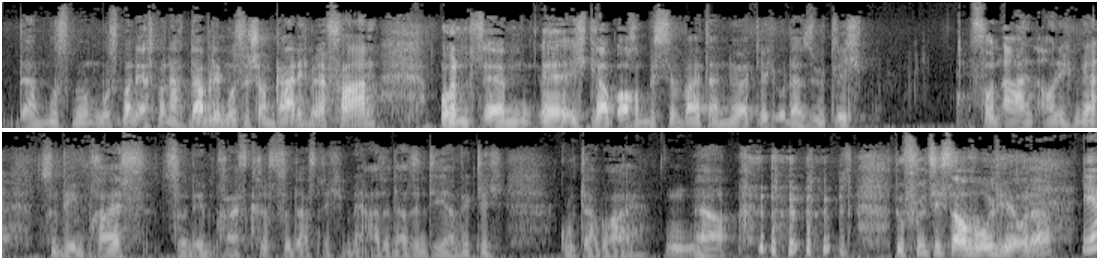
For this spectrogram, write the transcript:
da muss, man, muss man erstmal nach Dublin, musst du schon gar nicht mehr fahren. Und ähm, äh, ich glaube auch ein bisschen weiter nördlich oder südlich von Aalen auch nicht mehr. Zu dem Preis, zu dem Preis kriegst du das nicht mehr. Also da sind die ja wirklich gut dabei. Ja. Du fühlst dich sauwohl hier, oder? ja.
